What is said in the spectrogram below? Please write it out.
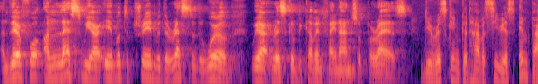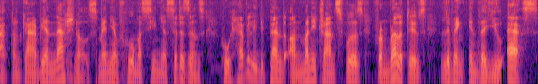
and therefore, unless we are able to trade with the rest of the world, we are at risk of becoming financial pariahs. De-risking could have a serious impact on Caribbean nationals, many of whom are senior citizens who heavily depend on money transfers from relatives living in the U.S.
